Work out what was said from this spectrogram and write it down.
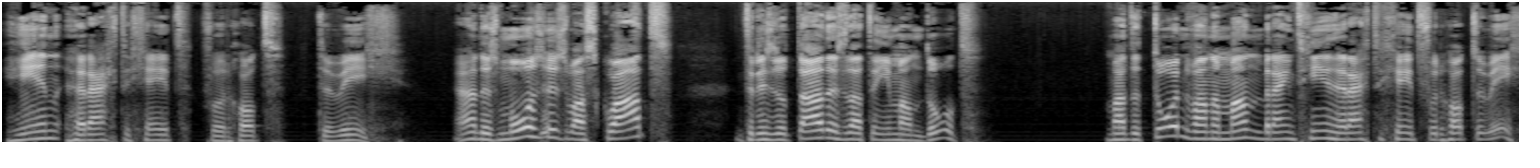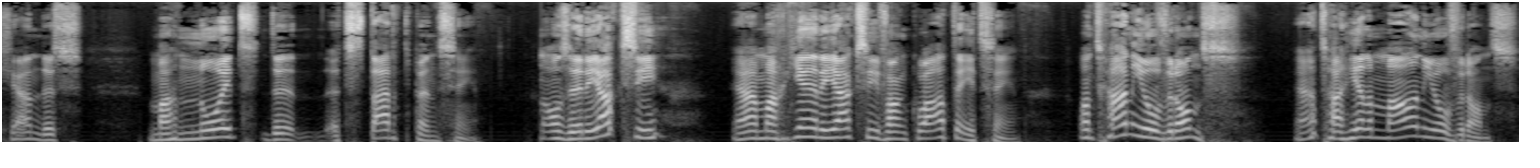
geen gerechtigheid voor God teweeg. Ja, dus Mozes was kwaad. Het resultaat is dat hij iemand doodt. Maar de toorn van een man brengt geen gerechtigheid voor God teweeg. Ja, dus mag nooit de, het startpunt zijn. Onze reactie ja, mag geen reactie van kwaadheid zijn. Want het gaat niet over ons. Ja, het gaat helemaal niet over ons.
